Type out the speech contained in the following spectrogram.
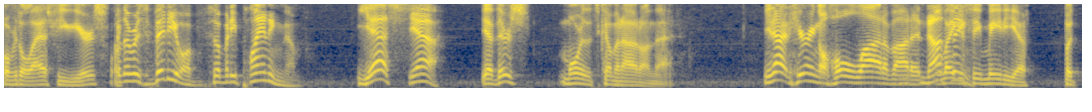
over the last few years. well, there was video of somebody planning them. Yes. Yeah. Yeah, there's more that's coming out on that. You're not hearing a whole lot about it Nothing. legacy media, but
